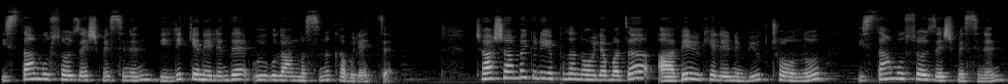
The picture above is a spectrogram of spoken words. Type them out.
İstanbul Sözleşmesi'nin birlik genelinde uygulanmasını kabul etti. Çarşamba günü yapılan oylamada AB ülkelerinin büyük çoğunluğu İstanbul Sözleşmesi'nin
